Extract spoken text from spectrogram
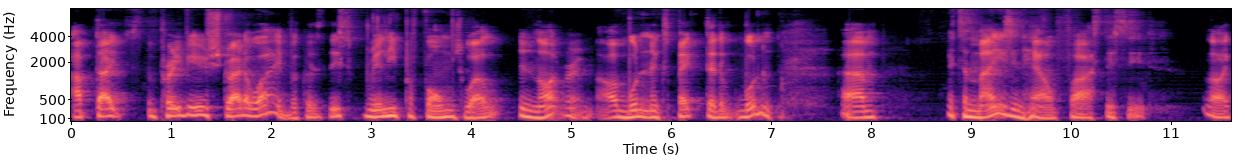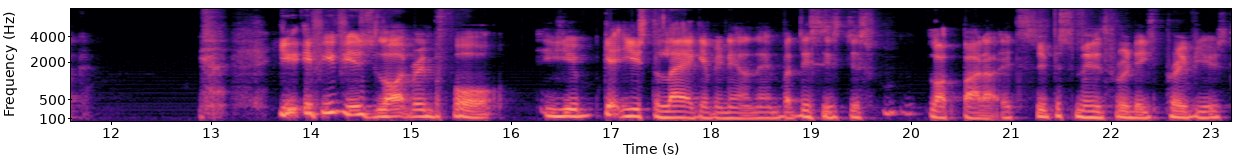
updates the preview straight away because this really performs well in Lightroom. I wouldn't expect that it wouldn't. Um, it's amazing how fast this is. Like, you if you've used Lightroom before, you get used to lag every now and then, but this is just like butter. It's super smooth through these previews.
